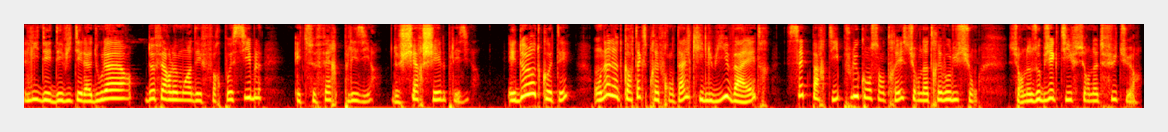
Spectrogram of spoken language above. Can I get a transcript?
l'idée d'éviter la douleur, de faire le moins d'efforts possible et de se faire plaisir, de chercher le plaisir. Et de l'autre côté, on a notre cortex préfrontal qui, lui, va être cette partie plus concentrée sur notre évolution, sur nos objectifs, sur notre futur,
